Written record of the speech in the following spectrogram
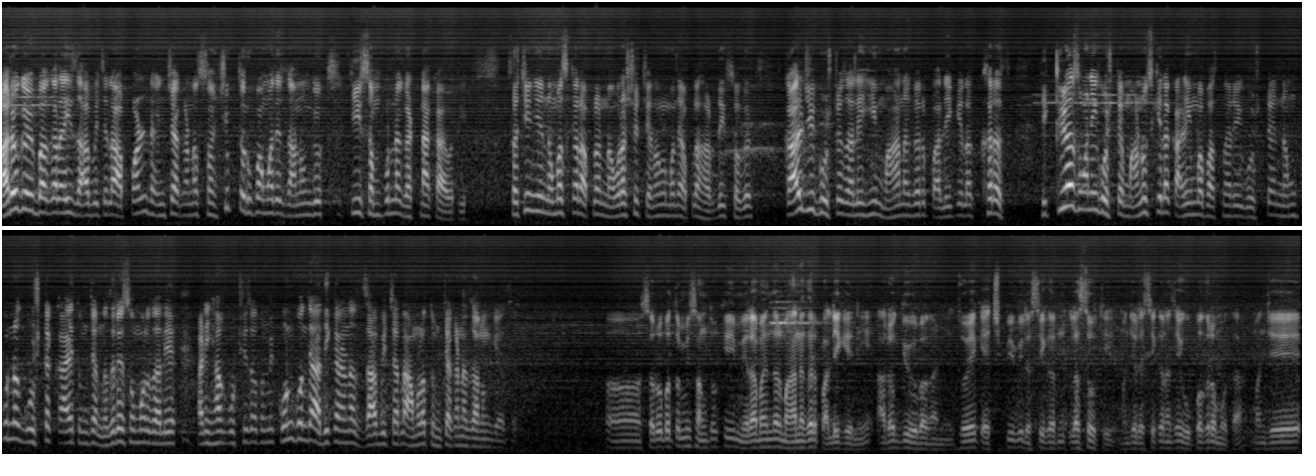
आरोग्य विभागालाही जाब विचारला. आपण त्यांच्याकडनं संक्षिप्त रूपामध्ये जाणून घेऊ की ही संपूर्ण घटना काय होती. सचिनजी नमस्कार. आपलं नवराष्ट्र चॅनलमध्ये आपलं हार्दिक स्वागत. काल जी गोष्ट झाली ही महानगरपालिकेला खरंच ही किळसवाणी गोष्ट आहे. माणुसकीला काळिंबा पासणारी गोष्ट आहे. संपूर्ण गोष्ट काय तुमच्या नजरेसमोर झाली आहे? आणि ह्या गोष्टीचा तुम्ही कोणकोणत्या अधिकाऱ्यांना जाब विचारला? आम्हाला तुमच्याकडनं जाणून घ्यायचं आहे. सर्वप्रथम मी सांगतो की मीरा भाईंदर महानगरपालिकेने आरोग्य विभागाने जो एक एच पी व्ही लसीकरण लस होती म्हणजे लसीकरणाचा एक उपक्रम होता. म्हणजे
